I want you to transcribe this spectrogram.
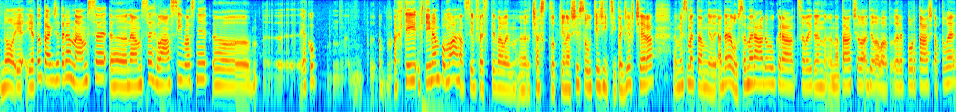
No, je, je to tak, že teda nám se, uh, nám se hlásí vlastně uh, jako a chtějí, chtějí nám pomáhat s tím festivalem často ti naši soutěžící. Takže včera my jsme tam měli Adélu Semerádovou, která celý den natáčela a dělala reportáž a to je,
